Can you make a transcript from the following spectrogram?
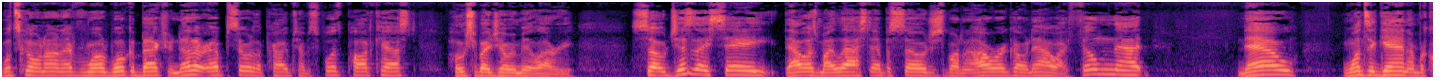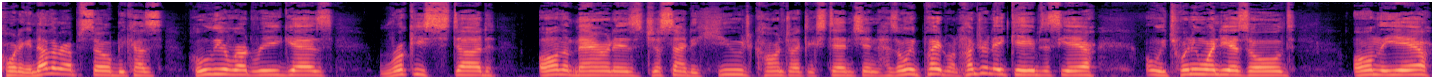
What's going on, everyone? Welcome back to another episode of the Primetime Sports Podcast, hosted by Joey Larry. So, just as I say, that was my last episode just about an hour ago now. I filmed that. Now, once again, I'm recording another episode because Julio Rodriguez, rookie stud on the Mariners, just signed a huge contract extension, has only played 108 games this year, only 21 years old, on the year,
